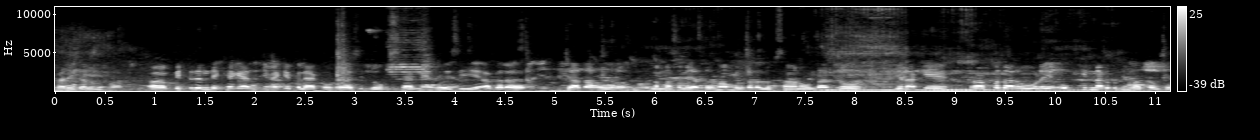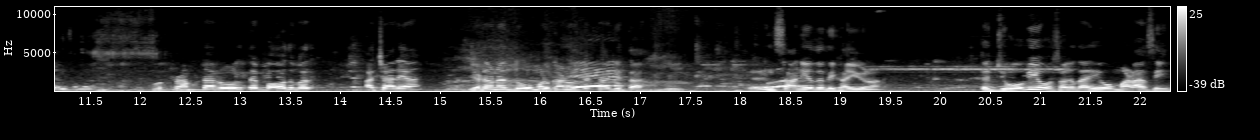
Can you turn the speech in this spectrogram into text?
ਸਾਰੀ ਗੱਲ ਮੁਕਾ ਬੀਤੇ ਦਿਨ ਦੇਖਿਆ ਗਿਆ ਸੀ ਜਿਵੇਂ ਕਿ ਬਲੈਕ ਆਊਟ ਹੋਇਆ ਸੀ ਲੋਕ ਸਹਿਮੇ ਹੋਏ ਸੀ। ਅਗਰ ਜ਼ਿਆਦਾ ਹੋਰ ਲੰਮਾ ਸਮਾਂ ਜਾਂ ਦੋਹਾਂ ਮੁਲਕਾਂ ਦਾ ਨੁਕਸਾਨ ਹੁੰਦਾ ਸੋ ਜਿਹੜਾ ਕਿ ਟਰੰਪ ਦਾ ਰੋਲ ਹੈ ਉਹ ਕਿੰਨਾ ਕੁ ਤੁਸੀਂ ਮਹੱਤਵਪੂਰਨ ਸਮਝਦੇ ਉਹ ਟਰੰਪ ਦਾ ਰੋਲ ਤੇ ਬਹੁਤ ਅੱਛਾ ਰਿਹਾ। ਜਿਹੜਾ ਉਹਨੇ ਦੋ ਮੁਲਕਾਂ ਨੂੰ ਇਕੱਠਾ ਕੀਤਾ ਇਨਸਾਨੀਅਤ ਦਿਖਾਈ ਉਹਨਾਂ ਨੇ। ਤੇ ਜੋ ਵੀ ਹੋ ਸਕਦਾ ਸੀ ਉਹ ਮਾੜਾ ਸੀ।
